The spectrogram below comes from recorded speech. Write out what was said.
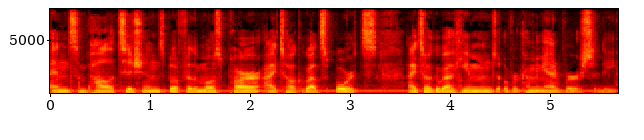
and some politicians, but for the most part, I talk about sports. I talk about humans overcoming adversity.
